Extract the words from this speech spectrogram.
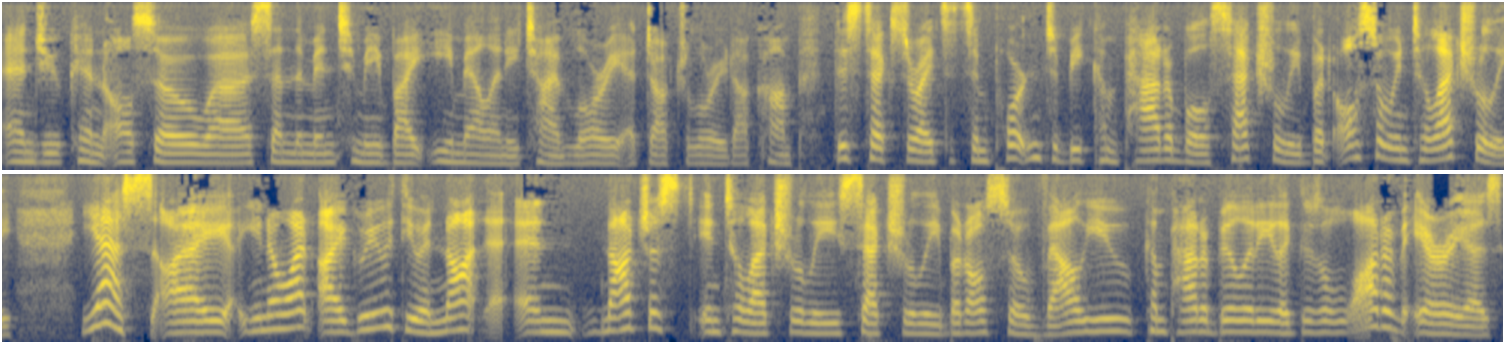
and you can also uh, send them in to me by email anytime, Laurie at drlaurie.com. This texter writes, "It's important to be compatible sexually, but also intellectually." Yes, I. You know what? I agree with you, and not and not just intellectually, sexually, but also value compatibility. Like there's a lot of areas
